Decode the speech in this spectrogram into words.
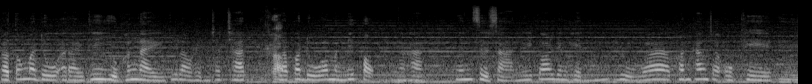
เราต้องมาดูอะไรที่อยู่ข้างในที่เราเห็นชัดครับๆแล้วก็ดูว่ามันไม่ตกนะคะนั้นสื่อสารนี้ก็ยังเห็นอยู่ว่าค่อนข้างจะโอเคอืม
